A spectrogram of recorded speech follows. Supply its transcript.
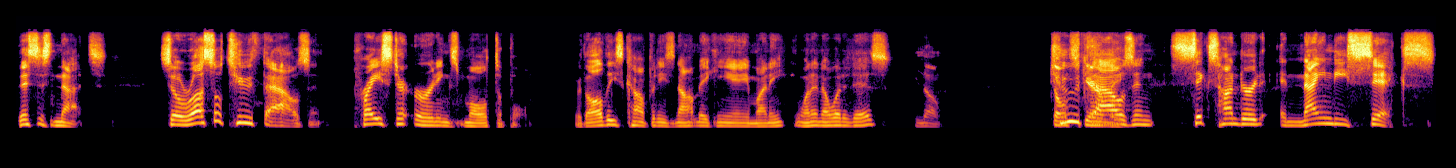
This is nuts. So Russell 2000 price to earnings multiple with all these companies not making any money. You want to know what it is? No, Don't Two scare me. thousand six hundred and ninety-six.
